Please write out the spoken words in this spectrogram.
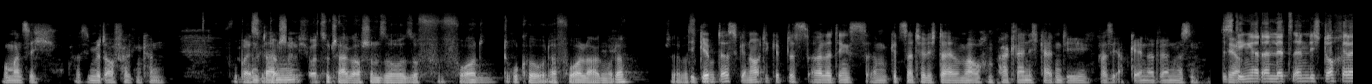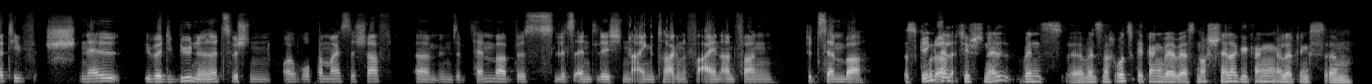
wo man sich quasi mit aufhalten kann. Wobei es gibt dann, wahrscheinlich heutzutage auch schon so, so Vordrucke oder Vorlagen, oder? die gibt es, genau, die gibt es. Allerdings ähm, gibt es natürlich da immer auch ein paar Kleinigkeiten, die quasi abgeändert werden müssen. Das ja. ging ja dann letztendlich doch relativ schnell über die Bühne, ne? zwischen Europameisterschaft ähm, im September bis letztendlich ein eingetragener Verein Anfang Dezember. Es ging oder? relativ schnell. Wenn es äh, nach uns gegangen wäre, wäre es noch schneller gegangen. Allerdings ähm,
